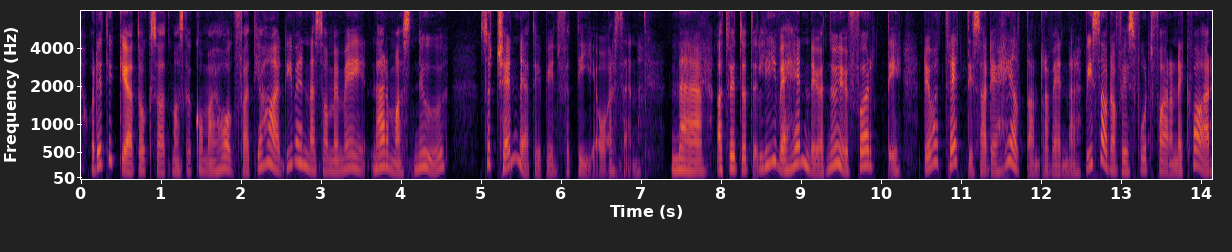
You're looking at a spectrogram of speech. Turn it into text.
Och det tycker jag att också att man ska komma ihåg för att jag har de vänner som är mig närmast nu, så kände jag typ inte för tio år sedan. Nej. Att, vet du, att livet händer ju. Att nu är jag 40. Då jag var 30 så hade jag helt andra vänner. Vissa av dem finns fortfarande kvar.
